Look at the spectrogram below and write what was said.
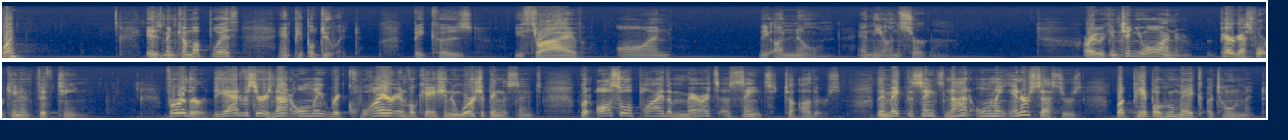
But it has been come up with and people do it because you thrive on the unknown and the uncertain. All right, we continue on paragraphs 14 and 15. Further, the adversaries not only require invocation and worshiping the saints, but also apply the merits of saints to others. They make the saints not only intercessors, but people who make atonement.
